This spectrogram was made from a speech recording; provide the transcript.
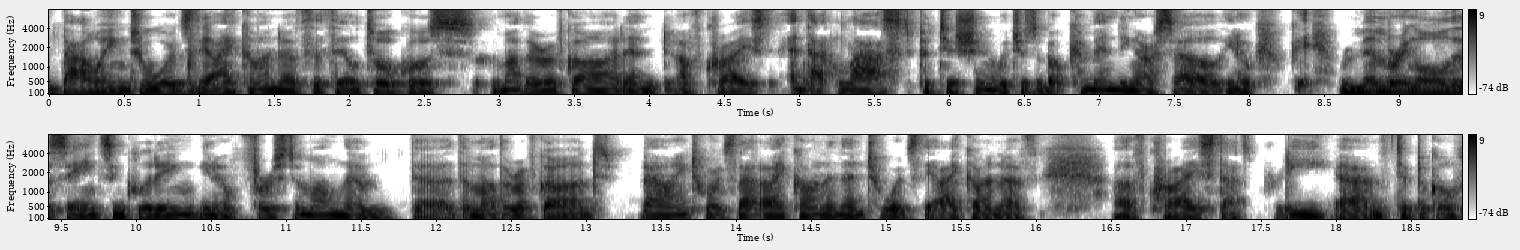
bowing towards the icon of the Theotokos, the Mother of God and of Christ, and that last petition, which is about commending ourselves, you know, remembering all the saints, including, you know, first among them, the, the Mother of God, bowing towards that icon and then towards the icon of, of Christ. That's pretty um, typical.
